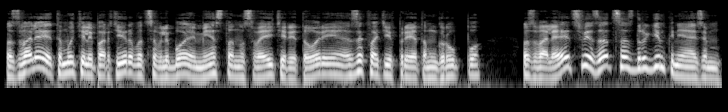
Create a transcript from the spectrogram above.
позволяет ему телепортироваться в любое место на своей территории, захватив при этом группу, позволяет связаться с другим князем,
